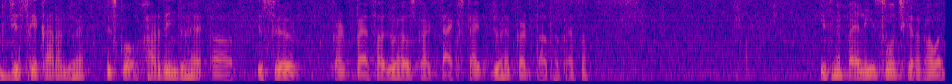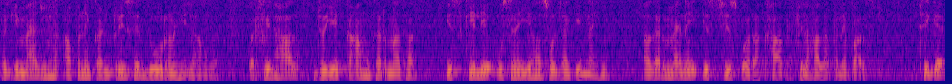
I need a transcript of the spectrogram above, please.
जिसके कारण जो है, इसको हर दिन जो है इस पैसा जो है, उसका टैक्स टाइप जो है, कटता था पैसा। इसने पहले ही सोच के रखा हुआ था कि मैं जो है, अपने कंट्री से दूर नहीं जाऊँगा। पर फ़िलहाल जो ये काम करना था इसके लिए उसने यह सोचा कि नहीं, अगर मैंने इस चीज़ को रखा फ़िलहाल अपने पास, ठीक है,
